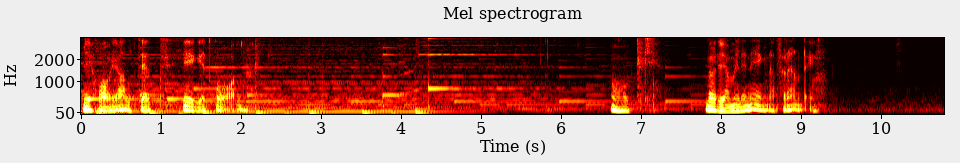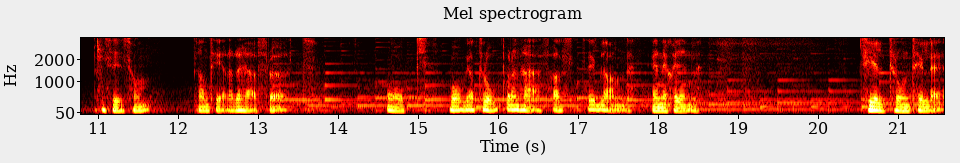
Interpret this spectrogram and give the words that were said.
vi har ju alltid ett eget val. Och Börja med din egna förändring. Precis som plantera det här fröet. Och våga tro på den här fast ibland energin, tilltron till det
